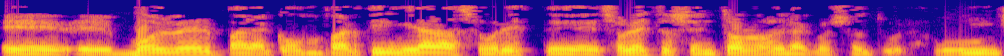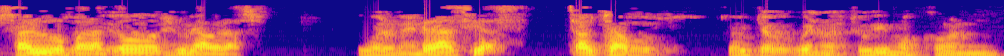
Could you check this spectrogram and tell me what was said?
eh, eh, volver para compartir miradas sobre, este, sobre estos entornos de la coyuntura. Un saludo para todos y un abrazo. Igualmente. Gracias. Chao, chao. Chao, chao. Bueno, estuvimos con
